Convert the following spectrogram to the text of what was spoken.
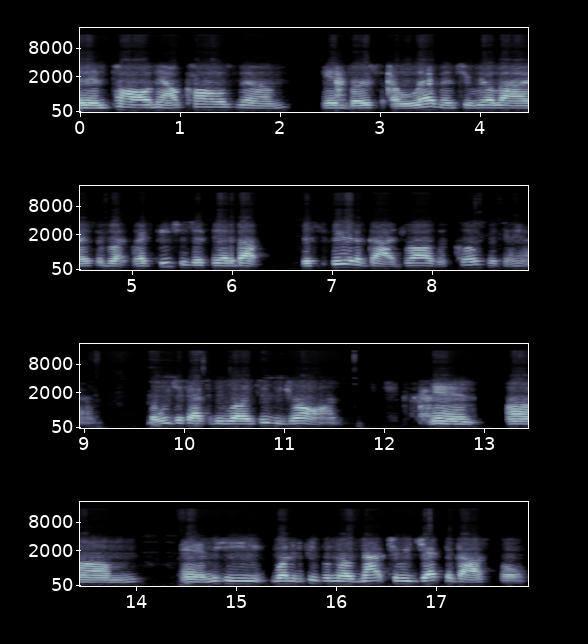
and then Paul now calls them in verse eleven to realize, like, like Peaches just said about the Spirit of God draws us closer to Him but we just have to be willing to be drawn. And um, and he wanted the people to know not to reject the gospel,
